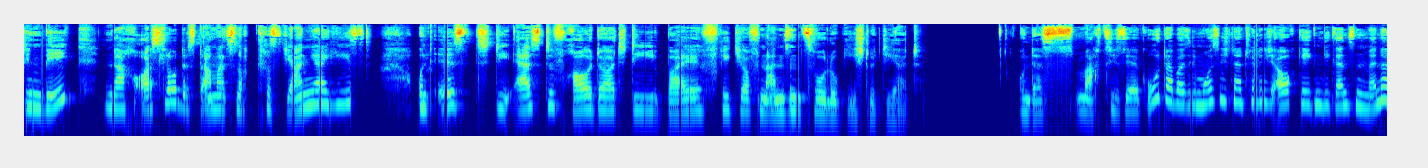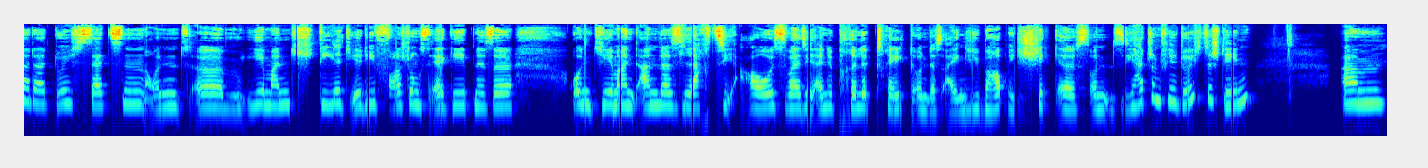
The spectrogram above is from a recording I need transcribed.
den Weg nach Oslo, das damals noch Christiania hieß, und ist die erste Frau dort, die bei Fridtjof Nansen Zoologie studiert. Und das macht sie sehr gut, aber sie muss sich natürlich auch gegen die ganzen Männer da durchsetzen und äh, jemand stiehlt ihr die Forschungsergebnisse und jemand anders lacht sie aus, weil sie eine Brille trägt und das eigentlich überhaupt nicht schick ist. Und sie hat schon viel durchzustehen. Ähm,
